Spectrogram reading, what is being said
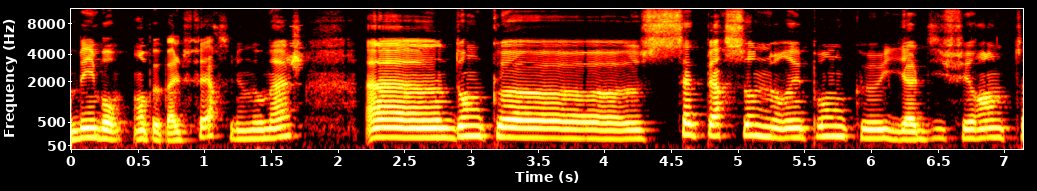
Mais bon, on ne peut pas le faire, c'est bien dommage. Euh, donc, euh, cette personne me répond qu'il y a différentes,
